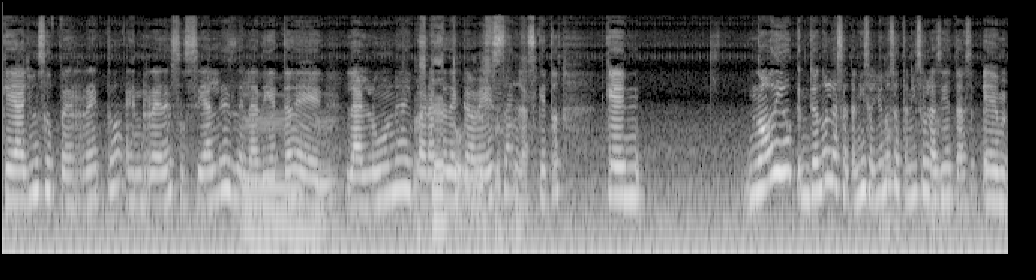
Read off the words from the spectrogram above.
que hay un super reto en redes sociales de la dieta de la luna, el parate de cabeza, las ketos, que no digo que yo no las satanizo, yo no, satanizo las dietas. Em,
